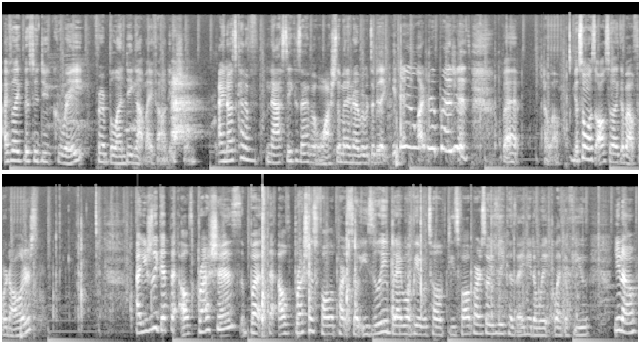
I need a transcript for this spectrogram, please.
I feel like this would do great for blending out my foundation. I know it's kind of nasty because I haven't washed them and I know everyone's gonna be like, you didn't wash your brushes. But oh well. This one was also like about $4. I usually get the e.l.f. brushes, but the e.l.f. brushes fall apart so easily, but I won't be able to tell if these fall apart so easily because I need to wait like a few, you know,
